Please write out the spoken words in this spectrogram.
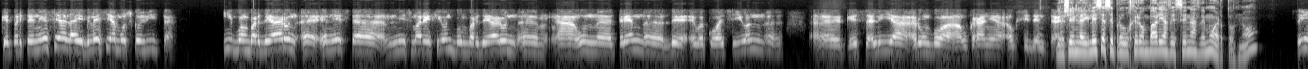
que pertenece a la iglesia moscovita y bombardearon en esta misma región, bombardearon a un tren de evacuación eh, que salía rumbo a Ucrania occidental. Allí en la iglesia se produjeron varias decenas de muertos, ¿no? Sí,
